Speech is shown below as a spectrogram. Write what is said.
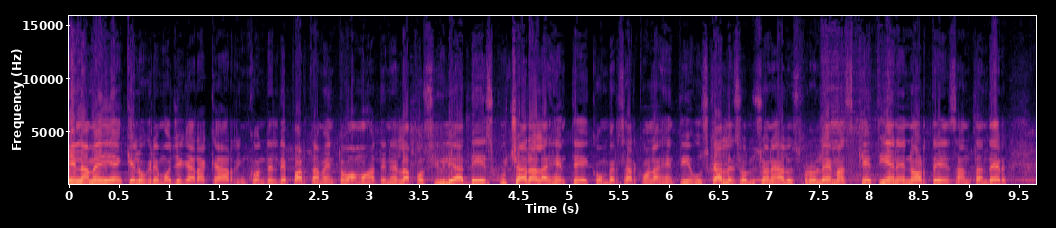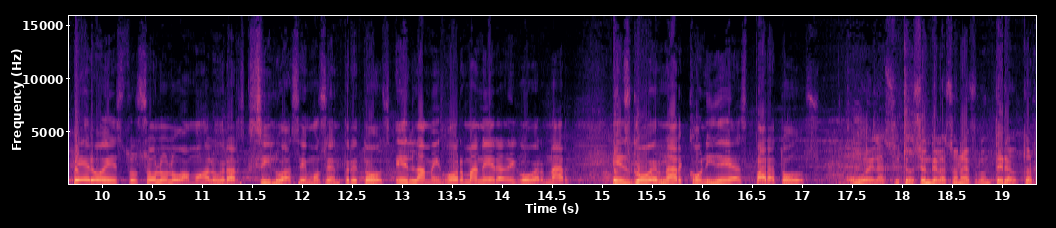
En la medida en que logremos llegar a cada rincón del departamento vamos a tener la posibilidad de escuchar a la gente, de conversar con la gente y de buscarle soluciones a los problemas que tiene Norte de Santander, pero esto solo lo vamos a lograr si lo hacemos entre todos. Es la mejor manera de gobernar, es gobernar con ideas para todos. ¿Cómo es la situación de la zona de frontera, doctor?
